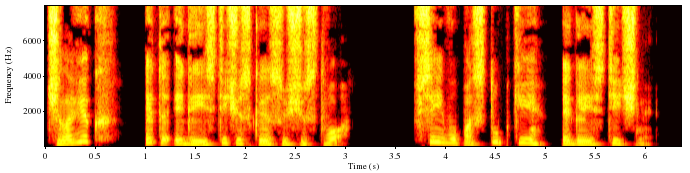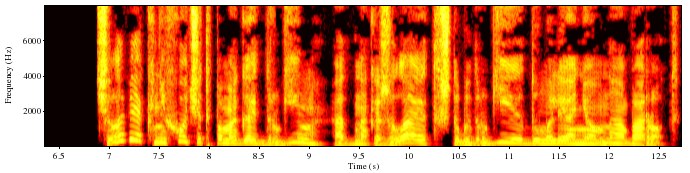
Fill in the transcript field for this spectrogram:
Человек – это эгоистическое существо. Все его поступки эгоистичны. Человек не хочет помогать другим, однако желает, чтобы другие думали о нем наоборот.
